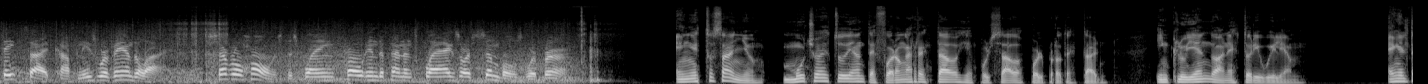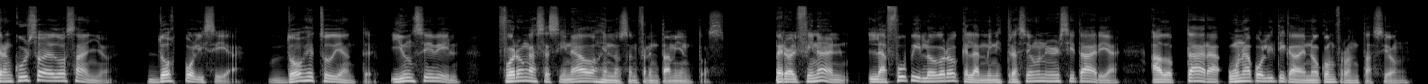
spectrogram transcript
stateside companies were vandalized. Several homes displaying pro-independence flags or symbols were burned. En estos años, muchos estudiantes fueron arrestados y expulsados por protestar incluyendo a Néstor y William. En el transcurso de dos años, dos policías, dos estudiantes y un civil fueron asesinados en los enfrentamientos. Pero al final, la FUPI logró que la administración universitaria adoptara una política de no confrontación,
